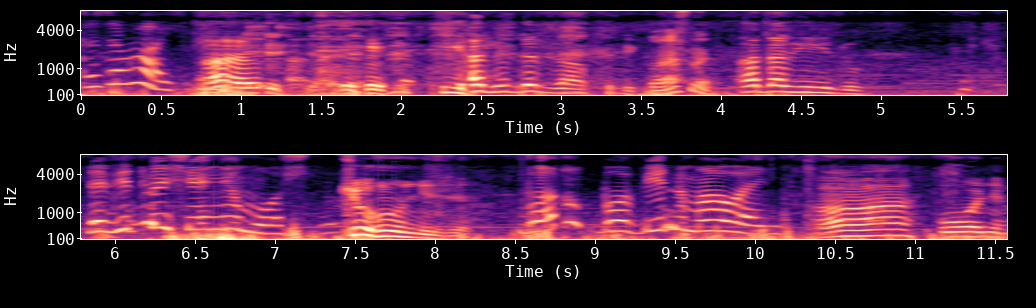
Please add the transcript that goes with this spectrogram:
Та давай. А, я не держав. Класно? А Давіду? Давіду ще не можна, Чого не можна? бо, бо він маленький. А, поняв.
